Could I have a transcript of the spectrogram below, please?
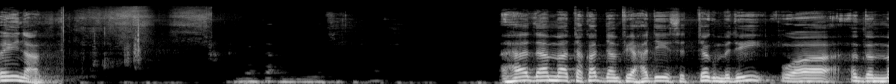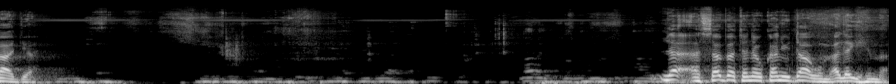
أي نعم. هذا ما تقدم في حديث الترمذي وابن ماجه. لا ثبت أنه كان يداوم عليهما.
